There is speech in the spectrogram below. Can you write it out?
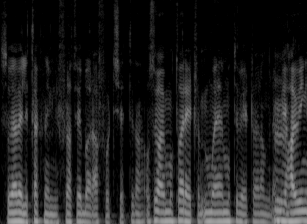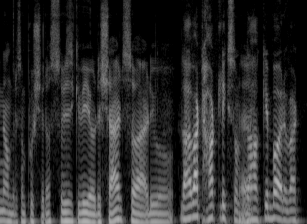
Så vi er veldig takknemlige for at vi bare har fortsatt. Og så har vi motivert, motivert hverandre. Mm. Vi har jo ingen andre som pusher oss, så hvis ikke vi gjør det sjæl, så er det jo Det har vært hardt, liksom. Det har ikke bare vært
